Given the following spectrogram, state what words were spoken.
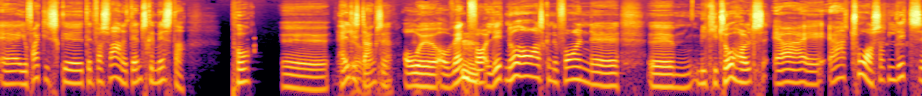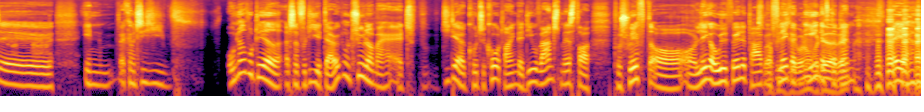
er jo faktisk øh, den forsvarende danske mester på øh, halvdistance, og, øh, og vand mm. for lidt noget overraskende foran øh, øh, Miki Toholtz, er, øh, er Thor sådan lidt øh, en, hvad kan man sige, undervurderet, altså fordi der er jo ikke nogen tvivl om, at de der KTK-drenge, de er jo verdensmestre på Swift og, og ligger ude i fældeparken og flækker den ene efter den. ja, ja,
